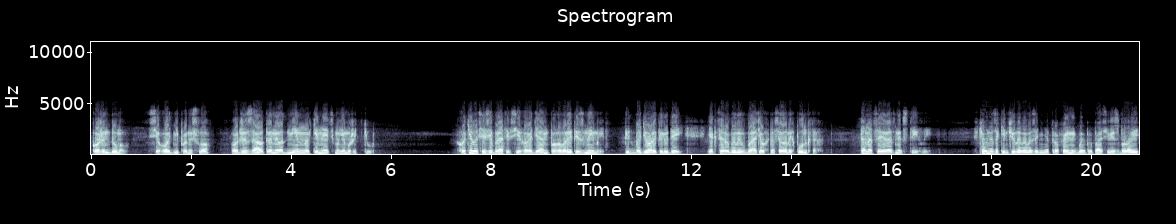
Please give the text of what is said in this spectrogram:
Кожен думав, сьогодні пронесло, отже завтра неодмінно кінець моєму життю. Хотілося зібрати всіх городян, поговорити з ними, підбадьорити людей, як це робили в багатьох населених пунктах, та на цей раз не встигли. Щойно закінчили вивезення трофейних боєприпасів і зброї,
